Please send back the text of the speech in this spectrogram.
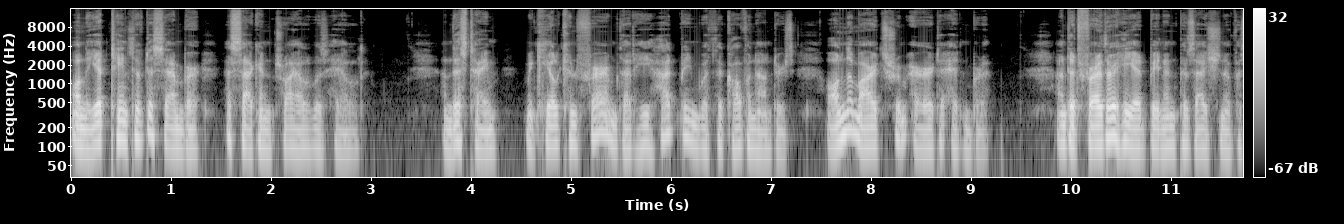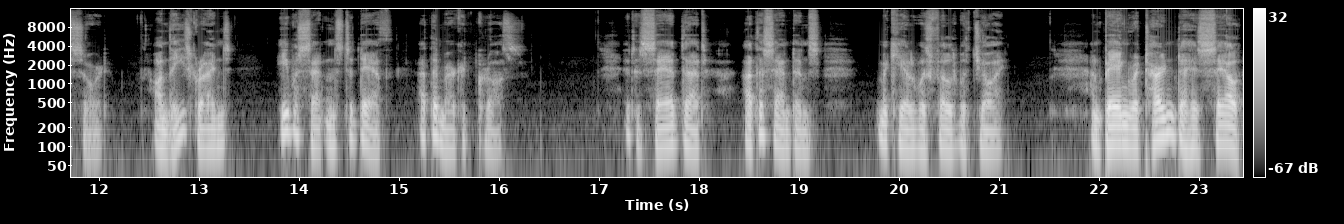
On the 18th of December, a second trial was held, and this time McKail confirmed that he had been with the Covenanters on the march from Ayr to Edinburgh, and that further he had been in possession of a sword. On these grounds, he was sentenced to death at the Market Cross. It is said that at the sentence, McKail was filled with joy, and being returned to his cell,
